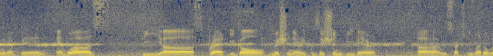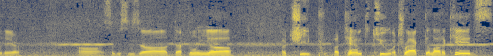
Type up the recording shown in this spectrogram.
would have been and was the spread eagle missionary position V-Bear, which is actually right over there. so this is definitely a cheap attempt to attract a lot of kids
